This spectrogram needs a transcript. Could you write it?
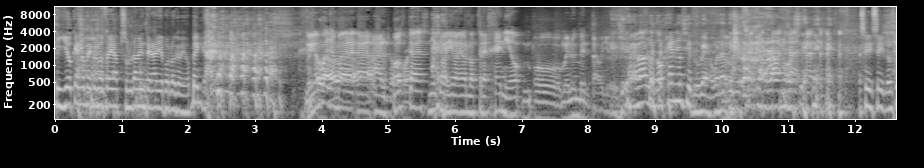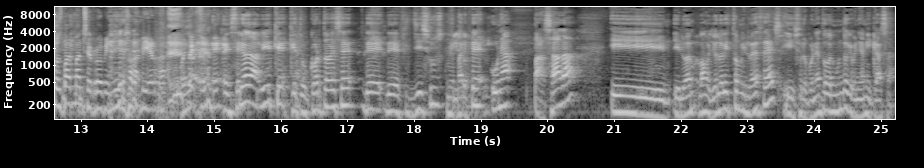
y yo que no me conoce absolutamente nadie por lo que veo. Venga. ¿Me íbamos a llamar a- al podcast? ¿No se va a llamar los tres genios o me lo he inventado yo? Además, los dos genios y Rubén. Acuérdate que siempre hablamos. Sí, sí, los dos Batman y Robin, iros a la mierda. Bueno, eh, en serio, David, que, que tu corto ese de, de Jesus me parece Jesus. una pasada. Y, y lo, he- vamos, yo lo he visto mil veces y se lo ponía a todo el mundo que venía a mi casa.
